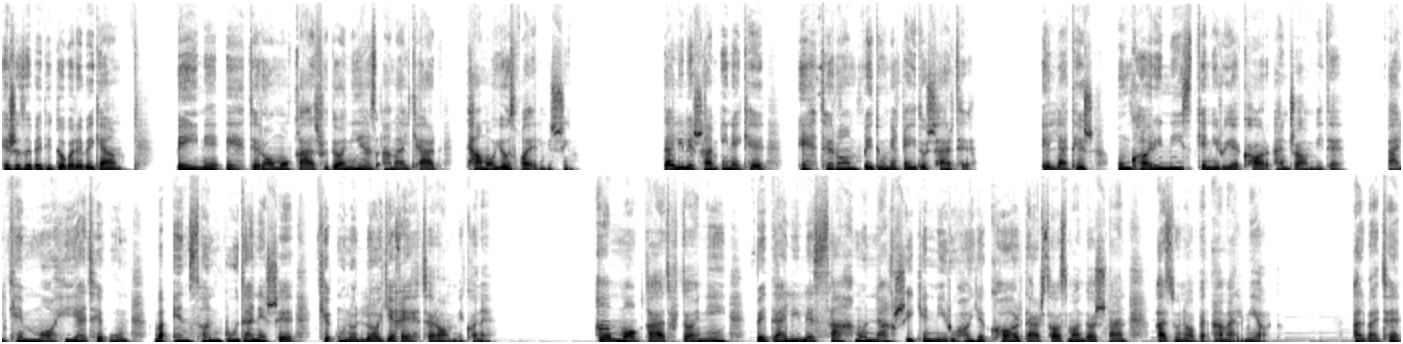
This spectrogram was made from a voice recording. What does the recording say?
اجازه بدید دوباره بگم بین احترام و قدردانی از عملکرد تمایز قائل میشیم. دلیلش هم اینه که احترام بدون قید و شرطه. علتش اون کاری نیست که نیروی کار انجام میده. بلکه ماهیت اون و انسان بودنشه که اونو لایق احترام می‌کنه. اما قدردانی به دلیل سهم و نقشی که نیروهای کار در سازمان داشتن از اونا به عمل میاد. البته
